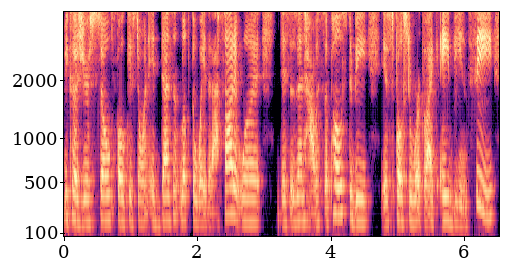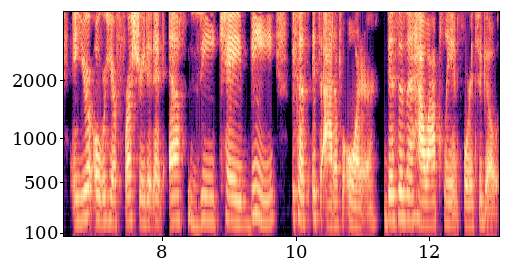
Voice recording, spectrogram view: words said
because you're so focused on it doesn't look the way that I thought it would. This isn't how it's supposed to be. It's supposed to work like A, B, and C. And you're over here frustrated at F, Z, K, B because it's out of order. This isn't how I planned for it to go.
